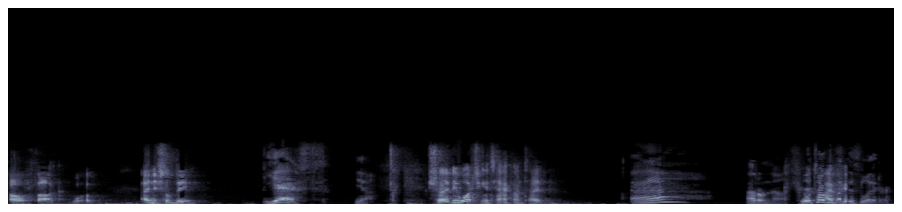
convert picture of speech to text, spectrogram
Oh fuck. Whoa. Initial D. Yes. Yeah. Should I be watching Attack on Titan? Uh, I don't know. We'll talk I've- about this later.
